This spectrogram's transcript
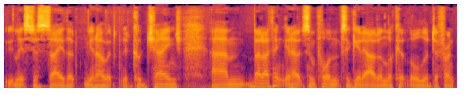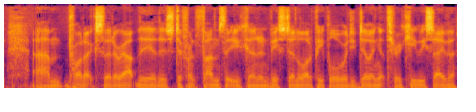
let's just say that, you know, it, it could change. Um, but I think, you know, it's important to get out and look at all the different um, products that are out there. There's different funds that you can invest in. a lot of people already doing it through KiwiSaver.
